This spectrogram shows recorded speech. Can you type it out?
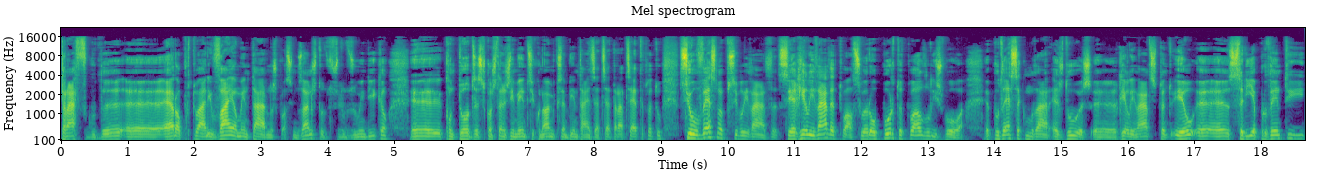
tráfego de aeroportuário vai aumentar nos próximos anos, todos os estudos o indicam, eh, com todos esses constrangimentos económicos, ambientais, etc, etc. Portanto, se houvesse uma possibilidade, se a realidade atual, se o aeroporto atual de Lisboa eh, pudesse acomodar as duas eh, realidades, portanto, eu seria prudente e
